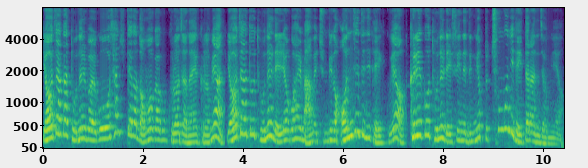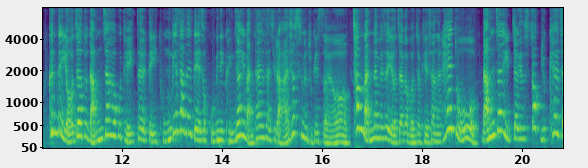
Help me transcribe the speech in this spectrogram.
여자가 돈을 벌고 30대가 넘어가고 그러잖아요. 그러면 여자도 돈을 내려고 할 마음의 준비가 언제든지 돼 있고요. 그리고 돈을 낼 수 있는 능력도 충분히 돼 있다라는 점이에요. 근데 여자도 남자하고 데이트할 때이돈 계산에 대해서 고민이 굉장히 많다는 사실을 아셨으면 좋겠어요. 첫 만남에서 여자가 먼저 계산을 해도 남자 입장에서 썩 유쾌하지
